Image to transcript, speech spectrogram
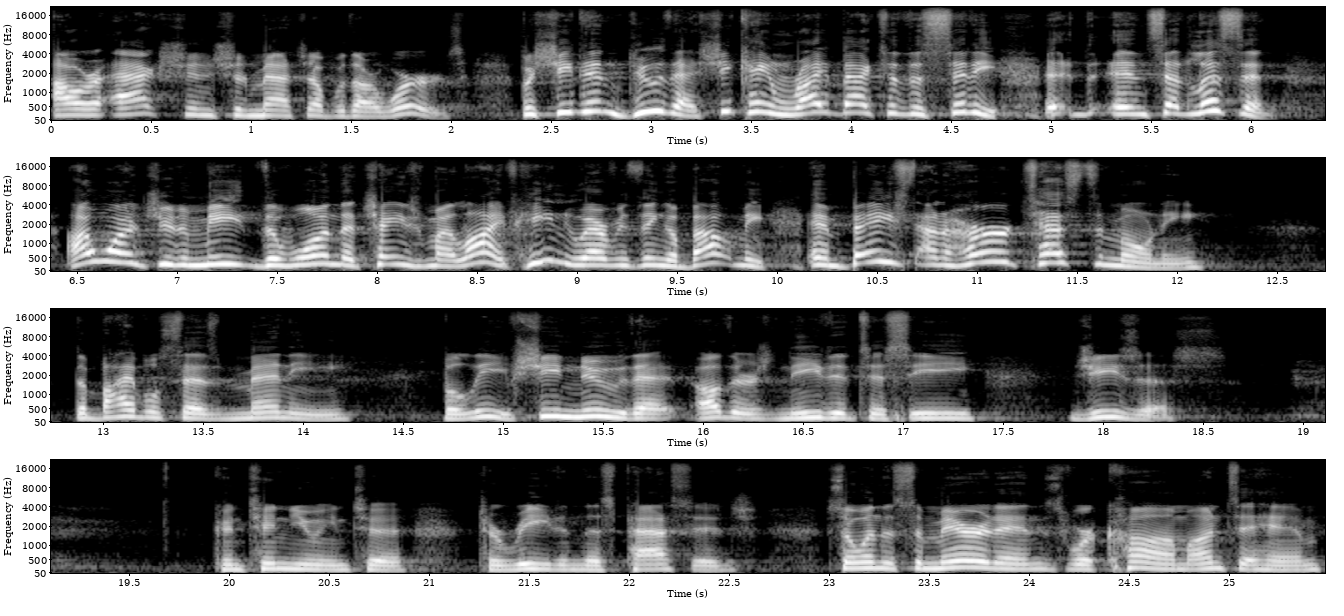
our actions should match up with our words. But she didn't do that. She came right back to the city and said, Listen, I want you to meet the one that changed my life. He knew everything about me. And based on her testimony, the Bible says many believe. She knew that others needed to see Jesus. Continuing to, to read in this passage. So when the Samaritans were come unto him,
